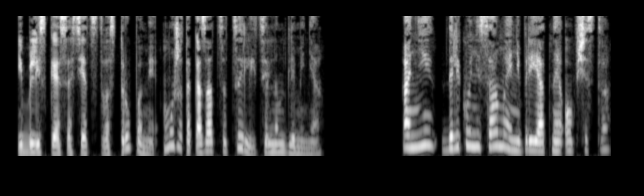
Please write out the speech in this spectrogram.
и близкое соседство с трупами может оказаться целительным для меня. Они далеко не самое неприятное общество.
